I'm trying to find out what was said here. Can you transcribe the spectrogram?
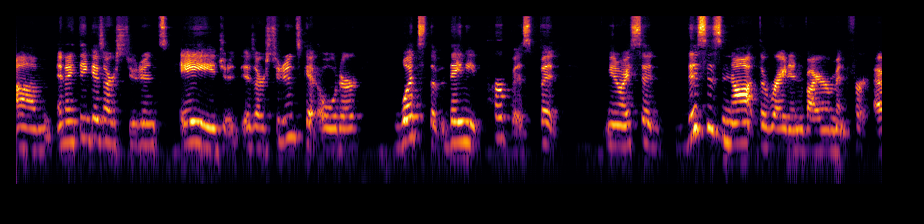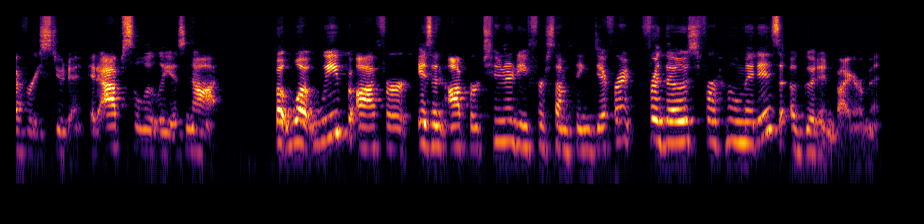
um, and I think as our students age, as our students get older, what's the they need purpose. But you know, I said this is not the right environment for every student. It absolutely is not. But what we offer is an opportunity for something different for those for whom it is a good environment.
